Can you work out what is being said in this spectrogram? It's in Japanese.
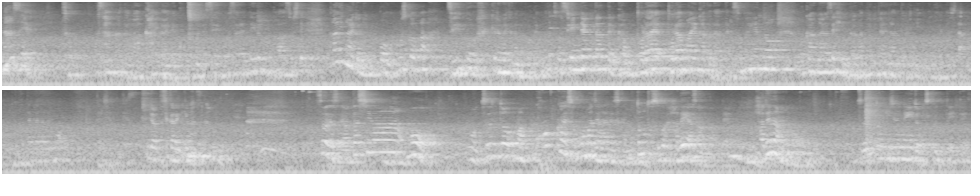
なぜそうお三方は海外でここまで成功されているのかそして海外と日本もしくはまあ全部をひっくるめてなのか分から戦略だったりか捉え捉まえ方だったりその辺のお考えをぜひ伺ってみたいなというふうに思いました。どなたからでも大丈夫です。じゃあ私からいきますか。そうですね。私はもうもうずっと、まあ、今回そこまでじゃないですけどもともとすごい派手屋さんなんで、派手なものをずっと20年以上作っていて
